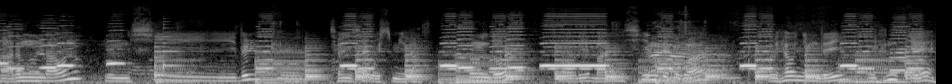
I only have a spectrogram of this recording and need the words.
아름다운 음, 시를 예, 전시하고 있습니다. 오늘도 우리 많은 시인들과 우리 회원님들이 함께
